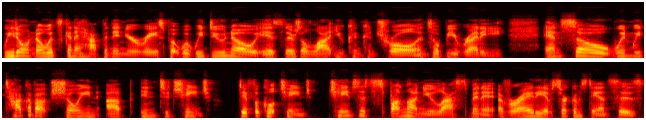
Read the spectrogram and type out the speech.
we don't know what's going to happen in your race but what we do know is there's a lot you can control and so be ready and so mm-hmm. when we talk about showing up into change difficult change, change that's sprung on you last minute, a variety of circumstances,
